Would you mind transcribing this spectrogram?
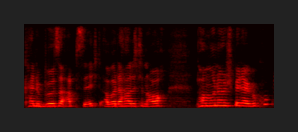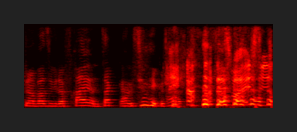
keine böse Absicht, aber da hatte ich dann auch ein paar Monate später geguckt und dann war sie wieder frei und zack, habe ich sie mir geschafft. das war echt, ich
